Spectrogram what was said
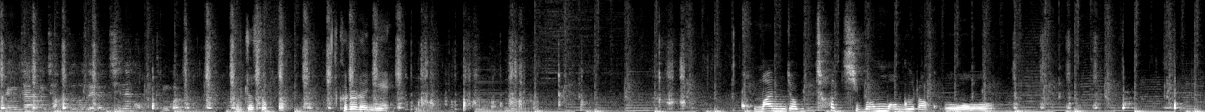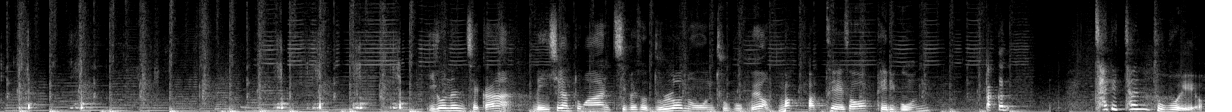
굉장히 작두로 내려치는 것 같은걸? 어쩔 수 없어. 그러려니 해. 그만 좀 쳐 집어먹으라고. 이거는 제가 4시간 동안 집에서 눌러놓은 두부고요. 막 마트에서 데리고 온 따끈 차디찬 두부예요.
